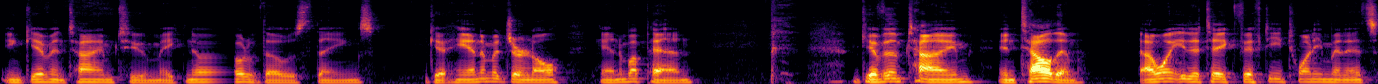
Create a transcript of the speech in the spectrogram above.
and given time to make note of those things. Get hand them a journal, hand them a pen, give them time and tell them i want you to take 15 20 minutes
